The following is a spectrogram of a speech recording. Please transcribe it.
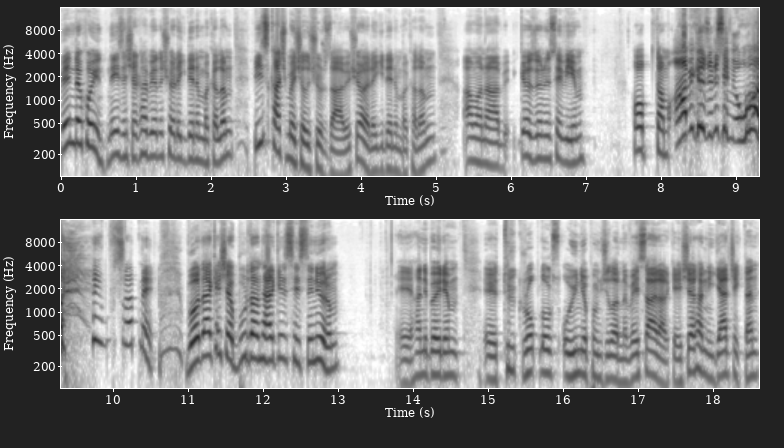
Beni de koyun. Neyse şaka bir yana şöyle gidelim bakalım. Biz kaçmaya çalışıyoruz abi. Şöyle gidelim bakalım. Aman abi gözünü seveyim. Hop tamam. Abi gözünü seveyim. Oha. Bu surat ne? Bu arada arkadaşlar buradan herkese sesleniyorum. Ee, hani böyle e, Türk Roblox oyun yapımcılarına vesaire arkadaşlar hani gerçekten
